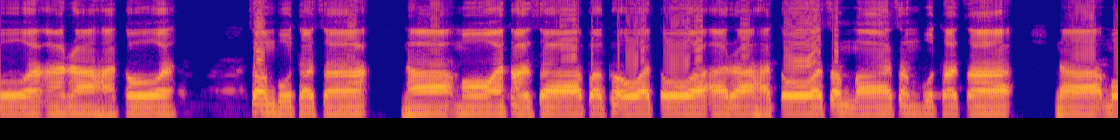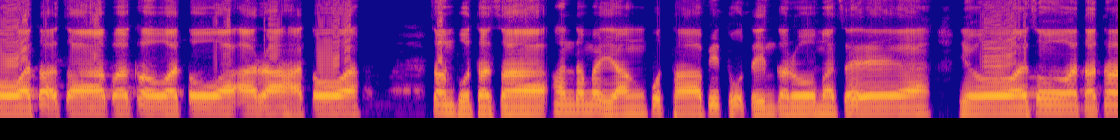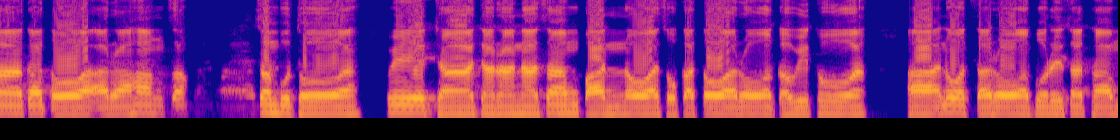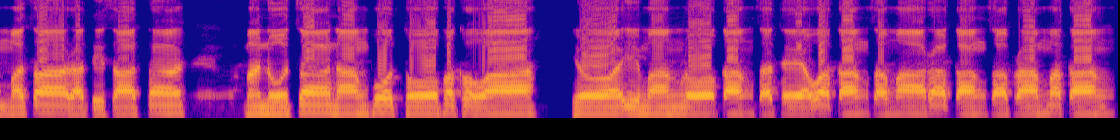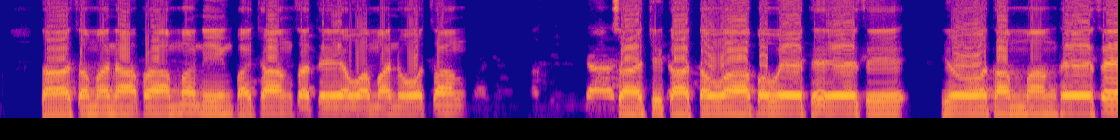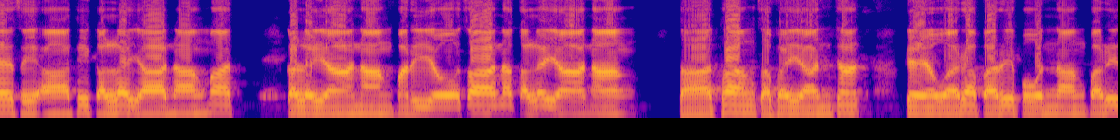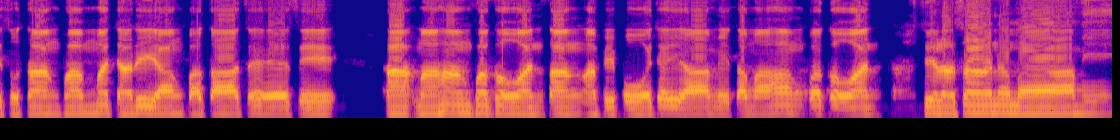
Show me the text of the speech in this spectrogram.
อะระหะโตสัมพุทธัสสะ นะโมตัสสะภะคะวะโต อะระหะโต สัมมาสัมพุทธัสสะนะโมตัสสะภะคะวะโต อะระหะโต สัมพุทธัสสะอันธรรมยังพุทธาพิทุติงกโรมาเสโยโสตถาคโต อะระหังสัมสัมพุทโธ วิชาจารณะสัมปันโนสุขโตโรกวิทูอนุตตโรปุริสธรรมสารติสัทธามนุสสานังพุทโธภควา โยอิมังโลกังสเทวกังสมารกังสพรามกังสัสมณะพรามณิงปะชังสเทวมโนสัง สัจจิกาตวาปเวเทสิโยธรรมังเทเสสิอาทิกัลยานังมัตกัลยานังปริโยสานกัลยานังสัทธังสัพยัญชะเกวรปริปูนนังปริสุทธังพรหมจริยังปกาเสสิ ตะมหังภะคะวันตังอภิปูชยามิตะมหังภะคะวันศิรสานามามิ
